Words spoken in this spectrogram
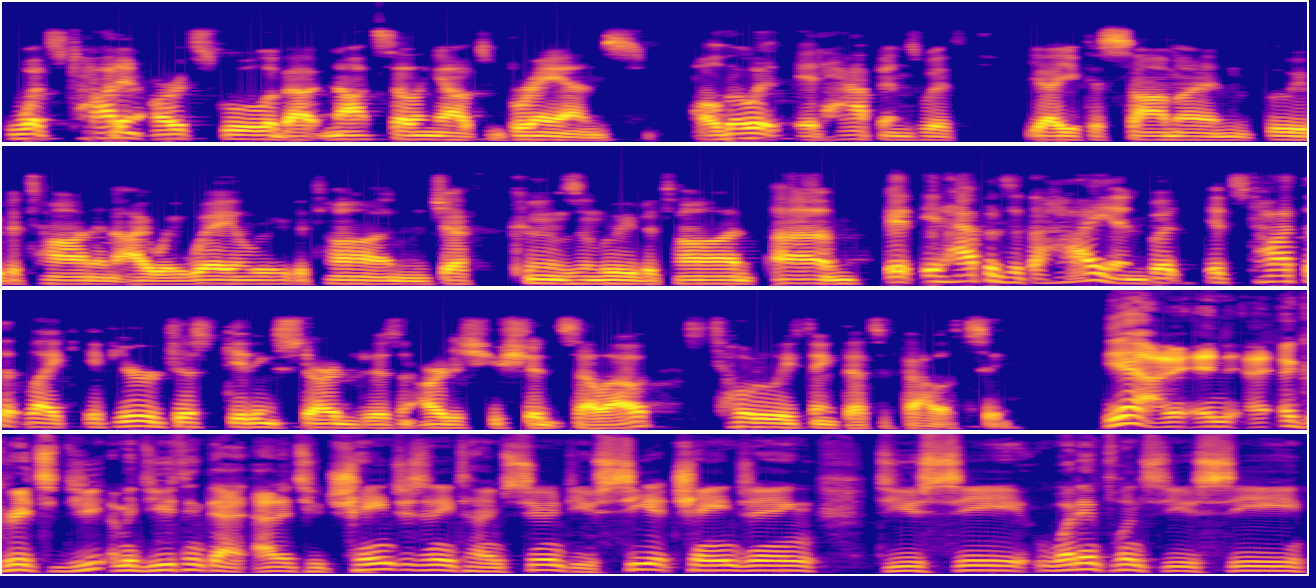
what's taught in art school about not selling out to brands, although it, it happens with Yayoi Kusama and Louis Vuitton and Ai Weiwei and Louis Vuitton, and Jeff Koons and Louis Vuitton. Um, it, it happens at the high end, but it's taught that like if you're just getting started as an artist, you should sell out. Totally think that's a fallacy. Yeah, and agreed. So do you, I mean, do you think that attitude changes anytime soon? Do you see it changing? Do you see what influence do you see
